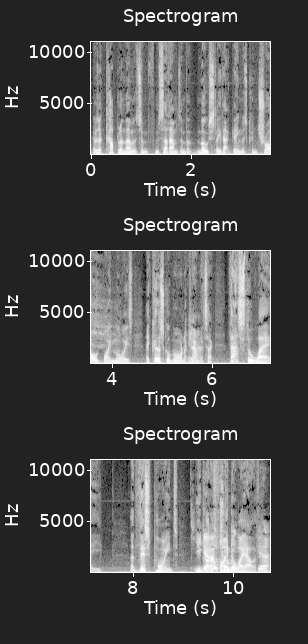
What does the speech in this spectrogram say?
There was a couple of moments from, from, Southampton, but mostly that game was controlled by Moyes. They could have scored more on a yeah. counter attack. That's the way. At this point, you, you got to find trouble. a way out of yeah. it.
